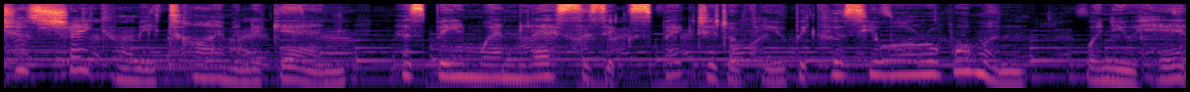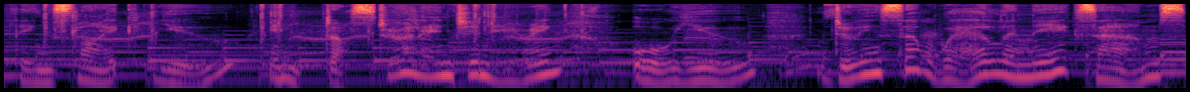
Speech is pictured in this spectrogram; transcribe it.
Which has shaken me time and again has been when less is expected of you because you are a woman. When you hear things like you, industrial engineering, or you, doing so well in the exams.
